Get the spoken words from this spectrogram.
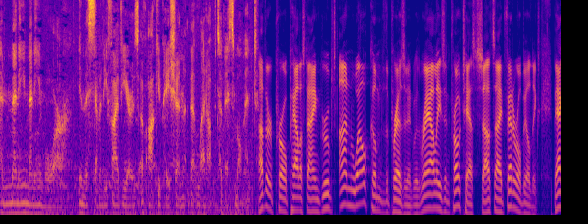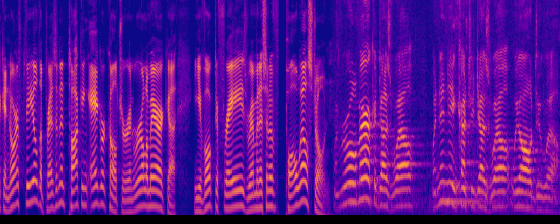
and many, many more in the 75 years of occupation that led up to this moment. Other pro Palestine groups unwelcomed the president with rallies and protests outside federal buildings. Back in Northfield, the president talking agriculture in rural America. He evoked a phrase reminiscent of Paul Wellstone. When rural America does well, when Indian country does well, we all do well.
